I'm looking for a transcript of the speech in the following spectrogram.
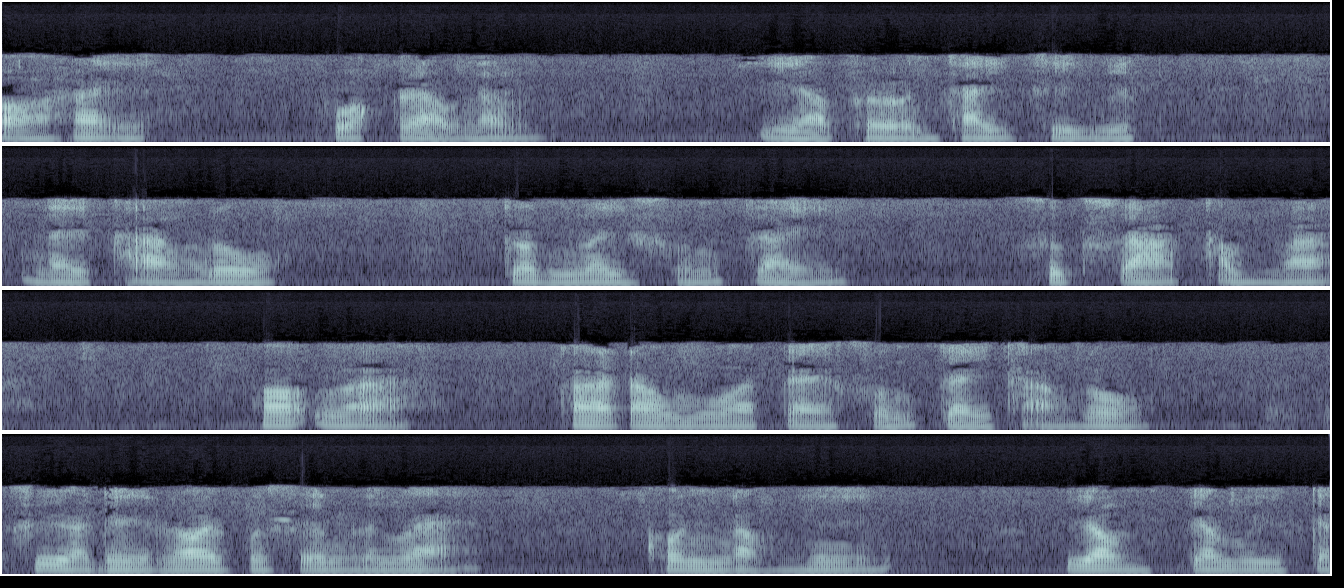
ขอให้พวกเรานั้นอย่าเพลินใช้ชีวิตในทางโลก จนไม่สนใจศึกษาธรรมะ เพราะว่าถ้าเรามัวแต่สนใจทางโลก เชื่อได้ร้อยเปอร์เซ็นต์เลยว่า คนเหล่านี้ ย่อมจะมีแต่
